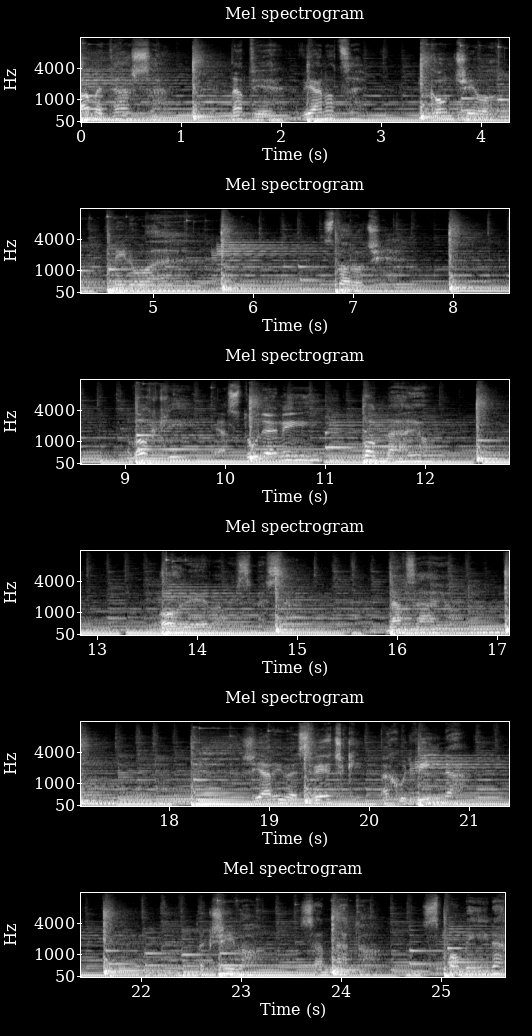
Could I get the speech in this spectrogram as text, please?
Pamätáš sa na tie Vianoce? Končilo minulé storočie. Vlhký a studený pod nájom. Navzájom. Žiarivé sviečky a chuť vína, tak živo sa na to spomína.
